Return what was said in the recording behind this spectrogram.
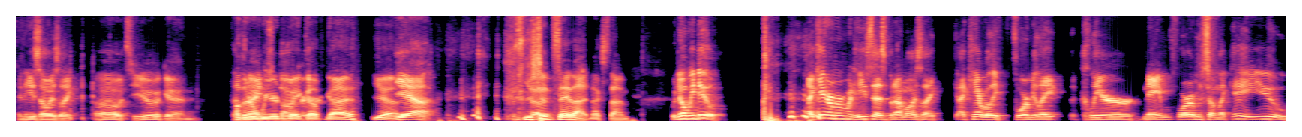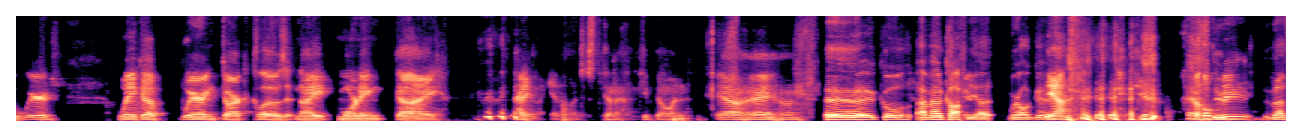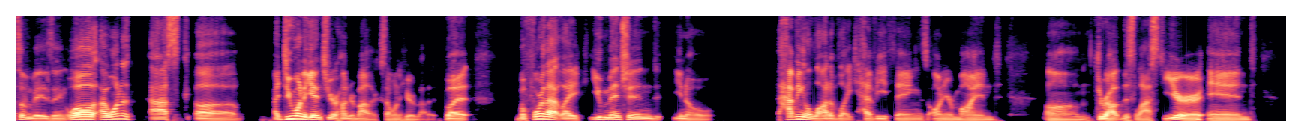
and he's always like, "Oh, it's you again." The Other weird wake up guy. Yeah. Yeah, You So, should say that next time. No, we do. I can't remember what he says, but I'm always like, I can't really formulate a clear name for him. So I'm like, hey, you weird wake up wearing dark clothes at night, morning guy. anyway, you know, I just kind of keep going. Yeah. Hey. huh. Uh, cool. I haven't had coffee yet. We're all good. Yeah. Yeah. Help Dude. me. That's amazing. Well, I want to ask uh I do want to get into your 100 miler cuz I want to hear about it. But before that like you mentioned, you know, having a lot of like heavy things on your mind um throughout this last year and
